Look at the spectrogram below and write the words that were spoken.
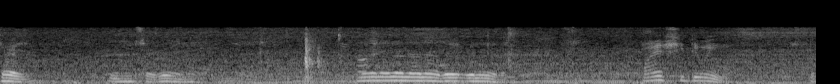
Sorry. Mm, sorry, really not. No, no, no, no, no, wait, wait, wait. Why is she doing this? So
